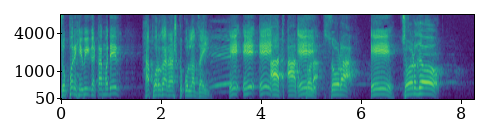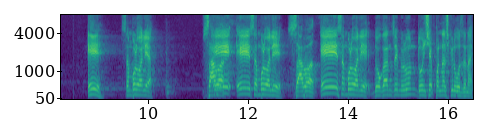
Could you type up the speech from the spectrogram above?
सुपर हेवी गटामध्ये हा पोरगा राष्ट्रकुलात जाईल. ए ए ए आत आत ए. सोडा सोडा. ए. छोड दो. ए. संबळवालिया. सावध. ए ए संबळवाले. सावध. ए संबळवाले. दोघांचं मिळून दोनशे पन्नास किलो वजन आहे.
